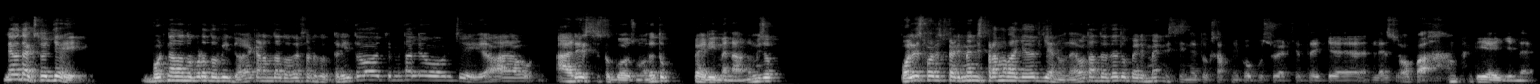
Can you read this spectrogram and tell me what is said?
λέω εντάξει, OK, okay, μπορεί να ήταν το πρώτο βίντεο. Έκανα μετά το δεύτερο, το τρίτο και μετά λέω OK, okay, αρέσει στον κόσμο. Δεν το περίμενα. Νομίζω Πολλές φορές περιμένεις πράγματα και δεν βγαίνουν. Όταν δεν το περιμένεις, είναι το ξαφνικό που σου έρχεται και λες: Όπα, τι έγινε.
